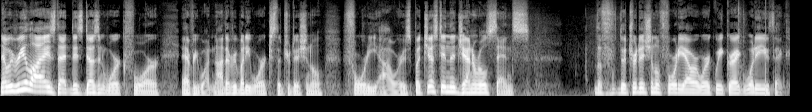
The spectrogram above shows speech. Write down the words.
Now, we realize that this doesn't work for everyone. Not everybody works the traditional 40 hours, but just in the general sense, the, the traditional 40 hour work week, Greg, what do you think?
